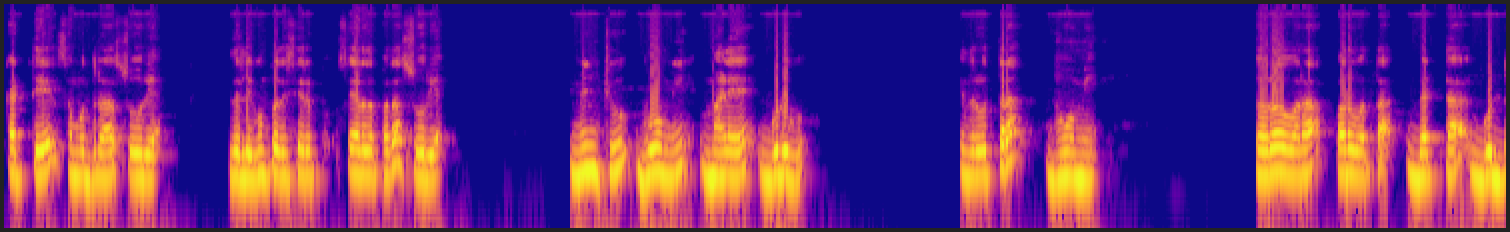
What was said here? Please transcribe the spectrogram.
ಕಟ್ಟೆ, ಸಮುದ್ರ, ಸೂರ್ಯ. ಇದರಲ್ಲಿ ಗುಂಪದ ಸೇರ, ಸೇರದ ಪದ ಸೂರ್ಯ. ಮಿಂಚು, ಭೂಮಿ, ಮಳೆ, ಗುಡುಗು. ಇದರ ಉತ್ತರ ಭೂಮಿ. ಸರೋವರ ಪರ್ವತ, ಬೆಟ್ಟ, ಗುಡ್ಡ.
